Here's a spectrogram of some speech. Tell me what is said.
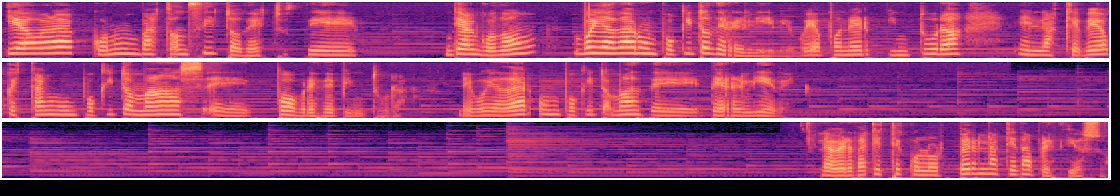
Y ahora con un bastoncito de estos de de algodón voy a dar un poquito de relieve. Voy a poner pintura en las que veo que están un poquito más eh, pobres de pintura. Le voy a dar un poquito más de, de relieve. La verdad que este color perla queda precioso.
